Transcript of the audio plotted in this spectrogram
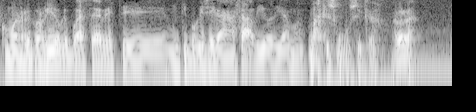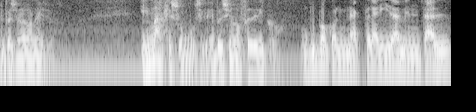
como el recorrido que puede hacer este, un tipo que llega a sabio, digamos. Más que su música, la verdad, me impresionaron ellos. Y más que su música, me impresionó Federico. Un tipo con una claridad mental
